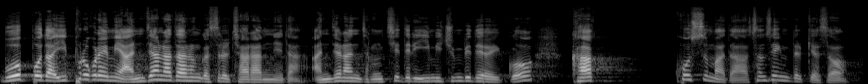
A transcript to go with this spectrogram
무엇보다 이 프로그램이 안전하다는 것을 잘 압니다. 안전한 장치들이 이미 준비되어 있고 각 코스마다 선생님들께서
